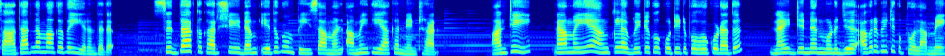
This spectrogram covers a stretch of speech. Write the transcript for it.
சாதாரணமாகவே இருந்தது. சித்தார்த் ஹர்ஷியிடம் எதுவும் பேசாமல் அமைதியாக நின்றான். ஆண்டி நாம ஏன் அங்கிளை வீட்டுக்கு கூட்டிட்டு போக கூடாது நைட் டின்னர் முடிஞ்சு அவர் வீட்டுக்கு போலாமே.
